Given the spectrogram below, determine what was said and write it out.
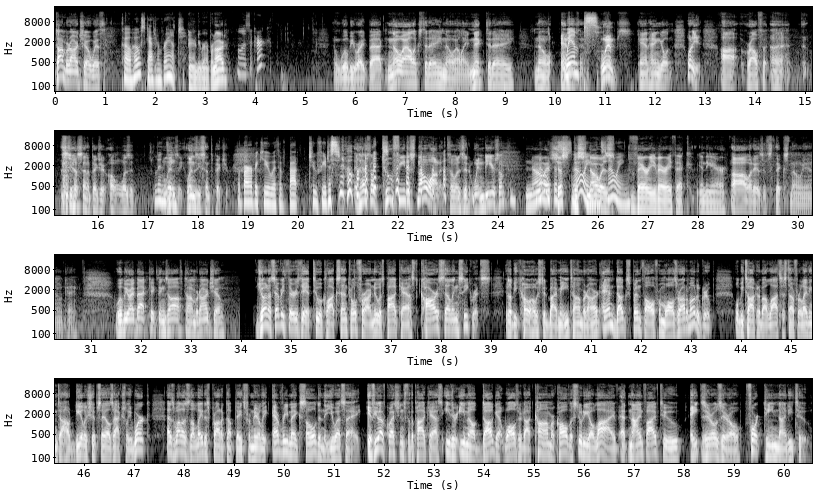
Tom Bernard Show with, Co-host Catherine Brandt. Andy Brandt Bernard. Melissa Kirk. and we'll be right back. No Alex today, no LA Nick today, no anything. Wimps. Wimps. Can't hang on. What are you? Uh, Ralph uh, just sent a picture. Oh, was it Lindsay. Lindsay. Lindsay sent the picture. The barbecue with about two feet of snow. It has like two feet of snow on it. So is it windy or something? No, No, it's it's just, just the snow is snowing. very, very thick in the air. Oh, it is. It's thick snow. Yeah, okay. We'll be right back. Kick things off. Tom Bernard Show. Join us every Thursday at 2 o'clock Central for our newest podcast, Car Selling Secrets. It'll be co hosted by me, Tom Bernard, and Doug Sprinthal from Walser Automotive Group. We'll be talking about lots of stuff relating to how dealership sales actually work, as well as the latest product updates from nearly every make sold in the USA. If you have questions for the podcast, either email Doug at walser.com or call the studio live at 952 800 1492.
